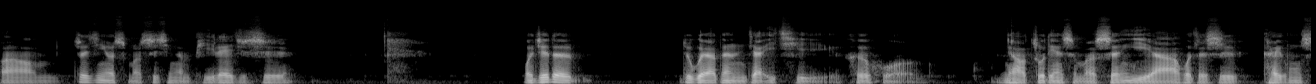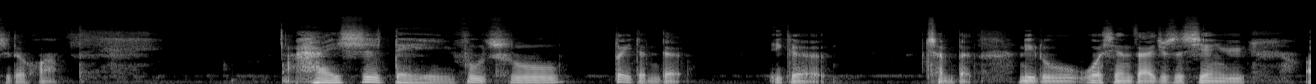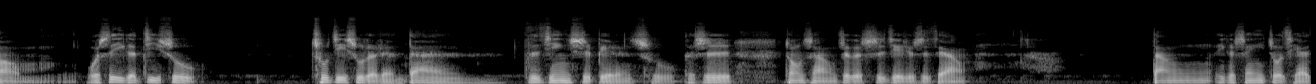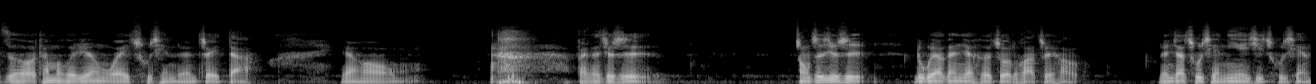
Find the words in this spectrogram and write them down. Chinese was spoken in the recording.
嗯，最近有什么事情很疲累？就是我觉得，如果要跟人家一起合伙，要做点什么生意啊，或者是开公司的话，还是得付出对等的一个成本。例如，我现在就是限于，嗯，我是一个技术。出技术的人，但资金是别人出。可是通常这个世界就是这样，当一个生意做起来之后，他们会认为出钱的人最大。然后，反正就是，总之就是，如果要跟人家合作的话，最好人家出钱，你也一起出钱。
